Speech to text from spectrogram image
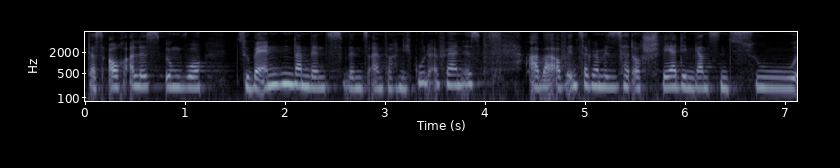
das auch alles irgendwo zu beenden, dann, wenn es einfach nicht gut für einen ist. Aber auf Instagram ist es halt auch schwer, dem Ganzen zu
